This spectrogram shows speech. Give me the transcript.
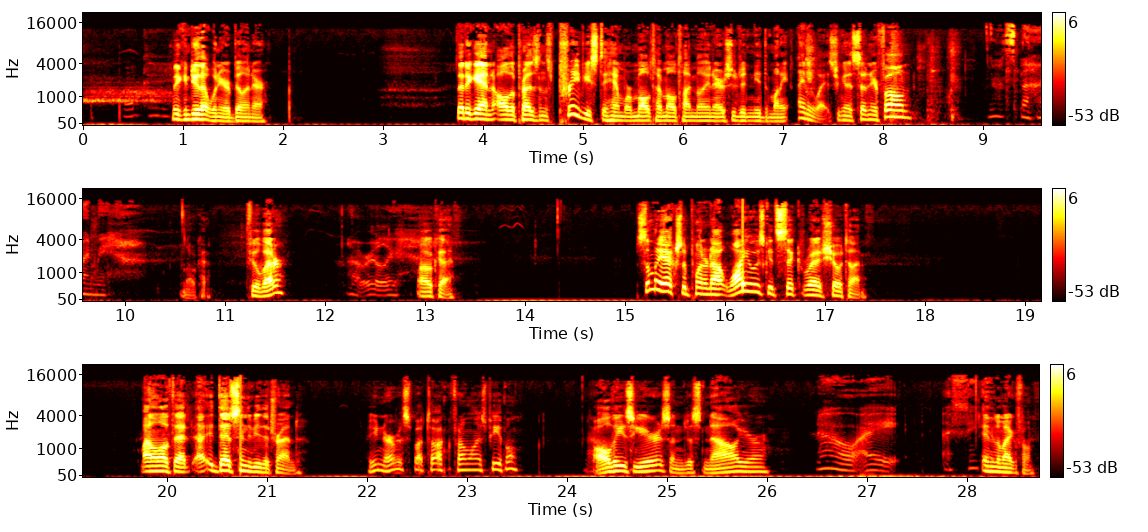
We can do that when you're a billionaire. Then again, all the presidents previous to him were multi multi millionaires who didn't need the money. Anyways, you're gonna sit on your phone. It's behind me. Okay. Feel better? Not really. Okay. Somebody actually pointed out why you always get sick right at showtime. I don't know if that it does seem to be the trend. Are you nervous about talking in front of all these people? All these years and just now you're No, I. I think. in the microphone.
